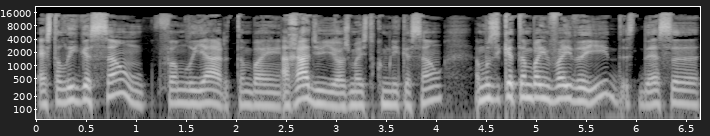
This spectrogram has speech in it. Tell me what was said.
esta ligação familiar também à rádio e aos meios de comunicação, a música também veio daí, dessa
